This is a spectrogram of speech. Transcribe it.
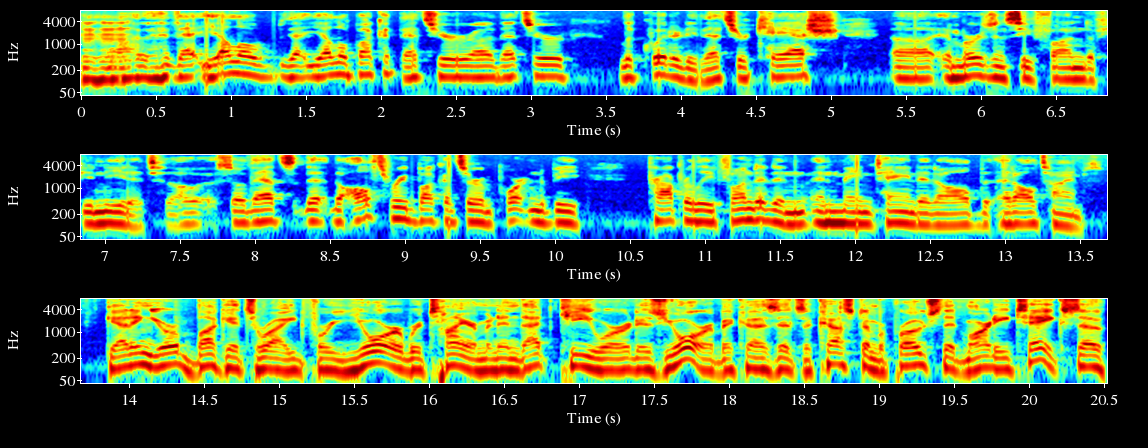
Mm-hmm. Uh, that yellow that yellow bucket that's your uh, that's your liquidity. That's your cash uh, emergency fund if you need it. So so that's the, the, all three buckets are important to be properly funded and, and maintained at all at all times. Getting your buckets right for your retirement, and that keyword is your because it's a custom approach that Marty takes. So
